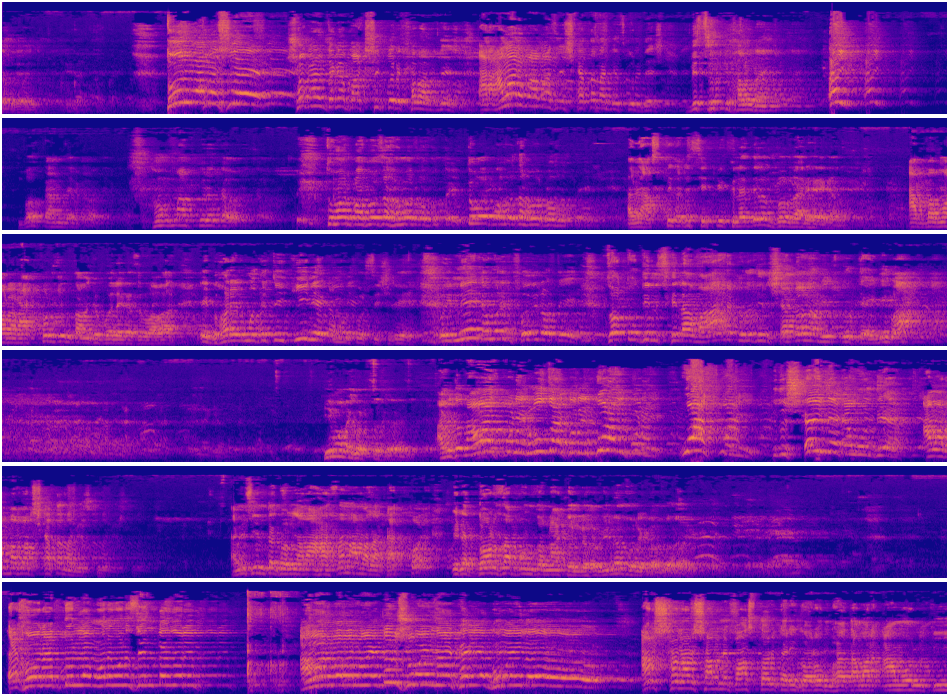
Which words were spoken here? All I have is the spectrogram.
সকাল থেকে বাক্সিক করে খাবার দেশ। আর আমার বাবা আছে শেতানা বিস্কুট দেশ। বিস্কুট কি ভালো নাই? বউ আমার মাফ করে দাও। তোমার বাবু যা আমার বাবু তাই তোমার বাবু যা আমার বাবু তাই আমি আস্তে করে সিটকি খুলে দিলাম, বউ বার হয়ে গেল। আব্বা মরার আগ পর্যন্ত আমাকে বলে গেছে, বাবা, এই ঘরের মধ্যে তুই কি নিয়ে কামড় করছিস রে? ওই নিয়ে কামড়ের ফজিলতে যতদিন ছিলাম আর কোনোদিন শেতানা বিস্কুট দেয়নি বা কি মনে করতেছে? আমি তো নামাজ পড়ি, রোজা করি, কোরআন পড়ি ওয়াজ করি, কিন্তু সেই মেয়ে কামড় দিয়ে আমার বাবার সাতানা বিস্কুট আমি চিন্তা করলাম হাসান আমার কাক কয়? এটা দরজা বন্ধ না করলে হবে না বলে করব এখন আবদুল্লাহ মনে মনে চিন্তা করে, আমার বাবা নয়টার সময় না খাইয়া ঘুমাইল। আর সালার সামনে পাঁচ তরকারি, গরম ভাত, আমার আমল কি?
